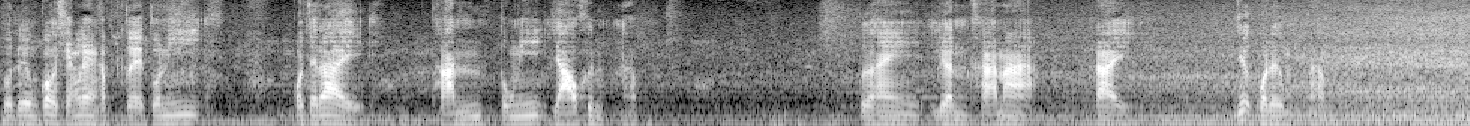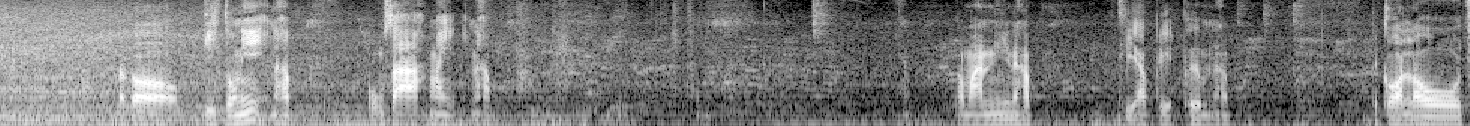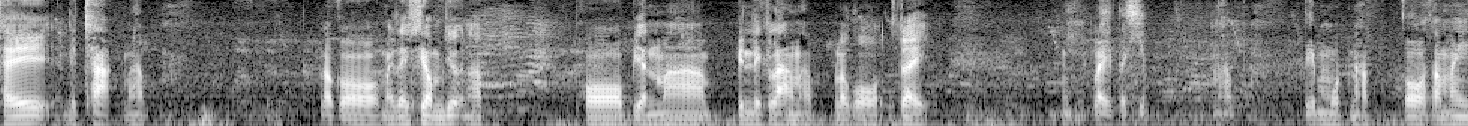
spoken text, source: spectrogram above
ตัวเดิมก็แข็งแรงครับ แต่ตัวนี้ก็จะได้ฐานตรงนี้ยาวขึ้นนะครับ เพื่อให้เลื่อนขาหน้าได้เยอะกว่าเดิมนะครับ แล้วก็อีกตรงนี้นะครับ องศาใหม่นะครับ ประมาณนี้นะครับ ที่อัปเดตเพิ่มนะครับ แต่ก่อนเราใช้เหล็กฉากนะครับ แล้วก็ไม่ได้เชื่อมเยอะนะครับ พอเปลี่ยนมาเป็นเหล็กรางนะครับ แล้วก็ได้ไหลตะขิบนะครับ เต็มหมดนะครับ ก็ทำให้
